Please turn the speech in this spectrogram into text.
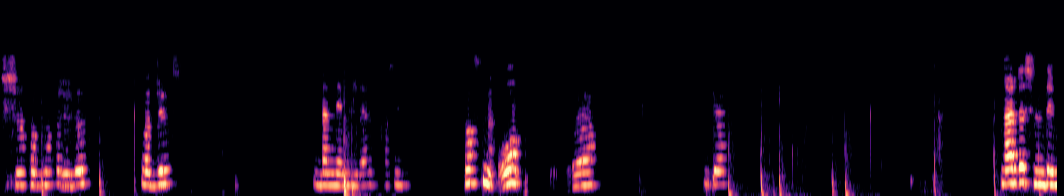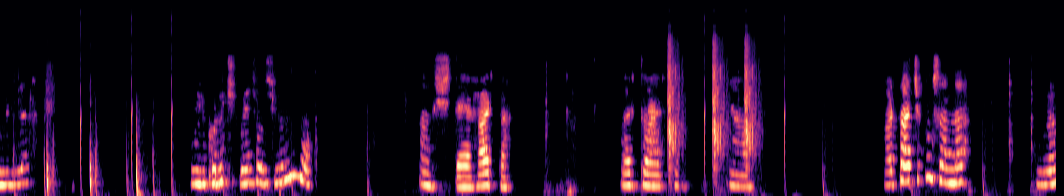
Şişe fazla kaldı. Budget. Ben demirleri kazanayım. Nasıl ne? O. Ee, gel. Neredesin demirler? Yukarı çıkmaya çalışıyorum da. Al işte harita. Harita harita. Ya. Harita açık mı sende? Ne?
